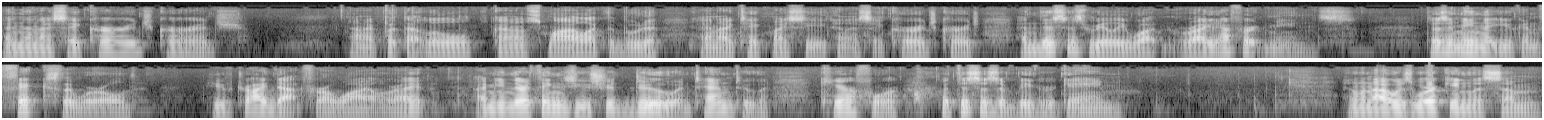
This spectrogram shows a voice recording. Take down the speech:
And then I say, courage, courage. And I put that little kind of smile like the Buddha, and I take my seat and I say, courage, courage. And this is really what right effort means. Doesn't mean that you can fix the world. You've tried that for a while, right? I mean, there are things you should do and tend to and care for, but this is a bigger game. And when I was working with some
